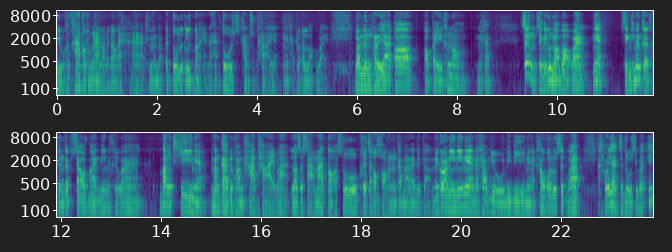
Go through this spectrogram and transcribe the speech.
อยู่ข้างๆโต๊ะทำงานเราเนี่ยเอาไว้อ่าที่มันแบบเป็นตู้ลึกๆหน่อยนะฮะตู้ชั้นสุดท้ายนะครับแล้วก็ล็อกไว้ วันหนึ่งภรรยาก็ออกไปข้างนอกนะครับ ซึ่งสิ่งที่คุณหมอบอกว่าเนี่ย สิ่งที่มันเกิดขึ้นกับ self binding ก็คือว่าบางทีเนี่ยมันกลายเป็นความท้าทายว่าเราจะสามารถต่อสู้เพื่อจะเอาของนั้นกลับมาได้หรือเปล่า ในกรณีนี้เนี่ยนะครับอยู่ดีๆเนี่ยเขาก็รู้สึกว่าเขาอยากจะดูซิว่า เอ๊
